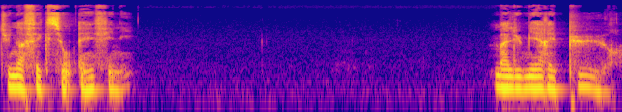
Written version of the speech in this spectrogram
d'une affection infinie. Ma lumière est pure.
